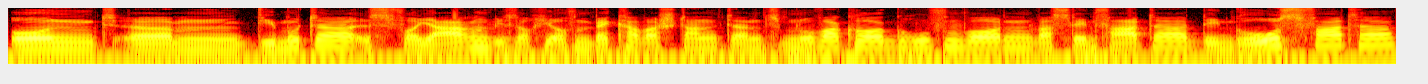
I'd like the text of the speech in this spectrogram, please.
Und ähm, die Mutter ist vor Jahren, wie es auch hier auf dem Backcover stand, dann zum Novacor gerufen worden, was den Vater, den Großvater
